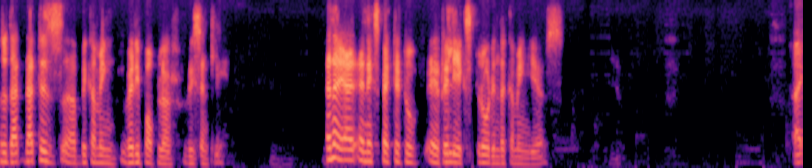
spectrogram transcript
So that that is uh, becoming very popular recently, and I and expect it to uh, really explode in the coming years. I,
